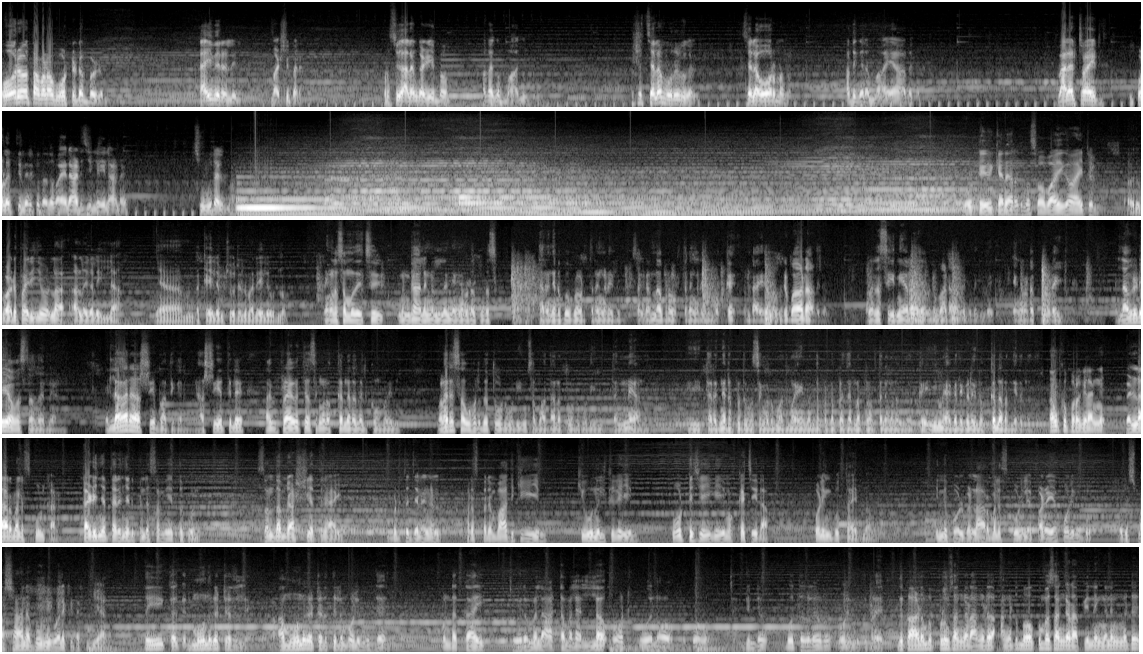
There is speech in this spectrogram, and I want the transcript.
ഓരോ തവണ വോട്ടിടുമ്പോഴും കൈവിരലിൽ മഷി പരക്കും. കുറച്ചു കാലം കഴിയുമ്പോൾ അതങ്ങ് മാഞ്ഞു പോകും. പക്ഷെ ചില മുറിവുകൾ ചില ഓർമ്മകൾ അതിങ്ങനെ മായാതെ. വാലട്രൈഡ് ഇപ്പോൾ എത്തി നിൽക്കുന്നത് വയനാട് ജില്ലയിലാണ് ചൂരൽ ചൂരൽമല വോട്ട് ചോദിക്കാൻ ഇറങ്ങുമ്പോൾ സ്വാഭാവികമായിട്ടും ഒരുപാട് പരിചയമുള്ള ആളുകളില്ല. മുണ്ടക്കയിലും ചൂരൽമലയിലും ഒന്നും ഞങ്ങളെ സംബന്ധിച്ച് മുൻകാലങ്ങളിൽ ഞങ്ങളുടെ കൂടെ തെരഞ്ഞെടുപ്പ് പ്രവർത്തനങ്ങളിലും സംഘടനാ പ്രവർത്തനങ്ങളിലും ഒക്കെ ഉണ്ടായിരുന്ന ഒരുപാട് ആളുകൾ. വളരെ സീനിയറായ ഒരുപാട് ആളുകൾ ഇന്ന് ഞങ്ങളുടെ കൂടെ ഇല്ല. എല്ലാവരുടെയും അവസ്ഥ തന്നെയാണ്. എല്ലാ രാഷ്ട്രീയ പാർട്ടിക്കാരും രാഷ്ട്രീയത്തിലെ അഭിപ്രായ വ്യത്യാസങ്ങളൊക്കെ നിലനിൽക്കുമ്പോഴും വളരെ സൗഹൃദത്തോടു കൂടിയും സമാധാനത്തോടു കൂടിയും തന്നെയാണ് ഈ തെരഞ്ഞെടുപ്പ് ദിവസങ്ങളും അതുമായി ബന്ധപ്പെട്ട പ്രചരണ പ്രവർത്തനങ്ങളും ഒക്കെ ഈ മേഖലകളിലൊക്കെ നടന്നിരുന്നത്. നമുക്ക് പുറകിൽ അങ്ങ് വെള്ളാർമല സ്കൂൾ കാണാം. കഴിഞ്ഞ തെരഞ്ഞെടുപ്പിന്റെ സമയത്ത് പോലും സ്വന്തം രാഷ്ട്രീയത്തിനായി ഇവിടുത്തെ ജനങ്ങൾ പരസ്പരം വാദിക്കുകയും ക്യൂ നിൽക്കുകയും വോട്ട് ചെയ്യുകയും ഒക്കെ ചെയ്ത പോളിംഗ് ബൂത്തായിരുന്നു അവർ ഇന്നിപ്പോൾ വെള്ളാർമല സ്കൂളിലെ പഴയ പോളിംഗ് ബൂത്ത് ഒരു ശ്മശാന ഭൂമി പോലെ കിടക്കുകയാണ്. ഈ മൂന്ന് കെട്ടിടമില്ലേ ആ മൂന്ന് കെട്ടിടത്തിലും പോളിംഗ് ബൂത്തായിരുന്നു. മുണ്ടക്കായി ചൂരമല അട്ടമല എല്ലാം ഇതിന്റെ ബൂത്തുകൾ പോളിംഗ് ബൂത്ത് ഇവിടെ. ഇത് കാണുമ്പോൾ എപ്പോഴും സങ്കടം. അങ്ങോട്ട് അങ്ങോട്ട് നോക്കുമ്പോൾ സങ്കടം. പിന്നെ ഇങ്ങനെ ഇങ്ങോട്ട്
